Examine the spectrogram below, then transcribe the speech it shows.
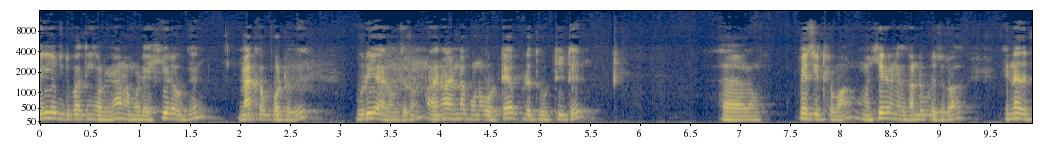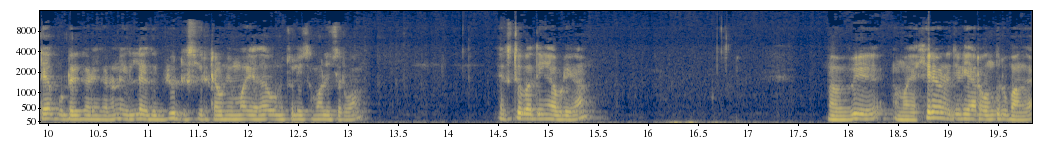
எரிய வச்சுட்டு பார்த்தீங்க அப்படின்னா நம்மளுடைய ஹீரோவுக்கு மேக்கப் போட்டது உரிய ஆரம்பிச்சிடும் அதனால் என்ன பண்ணுவோம்? ஒரு டேப் எடுத்து ஒட்டிட்டு பேசிகிட்டு இருப்பான். நம்ம ஹீரோயின் அதை கண்டுபிடிச்சிருவா? என்னது டேப் விட்டுருக்கு அப்படிங்கிறோன்னு இல்லை இது பியூட்டி சீரட் அப்படி மாதிரி ஏதாவது ஒன்று சொல்லி சமாளிச்சிருவான். நெக்ஸ்ட்டு பார்த்தீங்க அப்படின்னா நம்ம வீ நம்ம ஹீரோயினை தேடி யாரோ வந்திருப்பாங்க.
